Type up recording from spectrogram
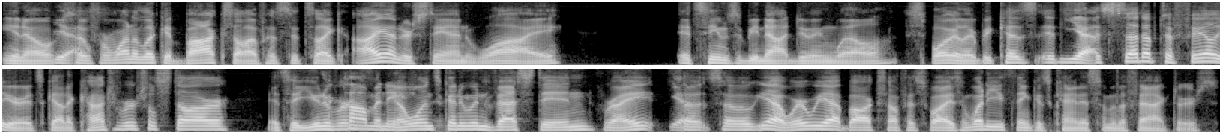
You know, Yes. so if we want to look at box office, it's like I understand why it seems to be not doing well. Spoiler, because it's, Yes. it's set up to failure. It's got a controversial star. It's a universe no one's going to invest in, right? Yeah. So, so yeah, where are we at box office wise, and what do you think is kind of some of the factors?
